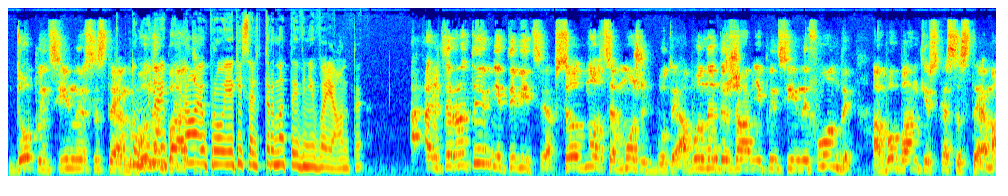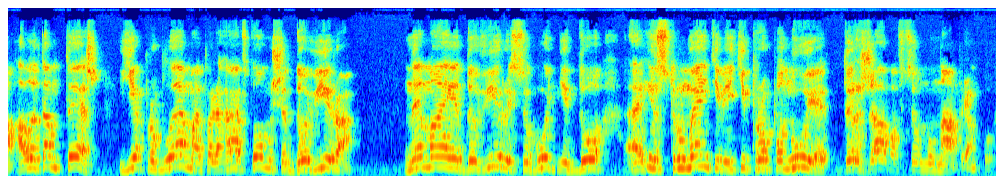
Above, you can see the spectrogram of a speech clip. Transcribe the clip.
до пенсійної системи. Тому Вони я й бачать- питаю про якісь альтернативні варіанти. Альтернативні, дивіться, все одно це можуть бути або недержавні пенсійні фонди, або банківська система. Але там теж є проблема і полягає в тому, що довіра. Немає довіри сьогодні до е, інструментів, які пропонує держава в цьому напрямку.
